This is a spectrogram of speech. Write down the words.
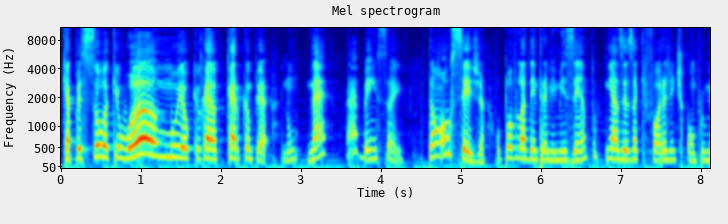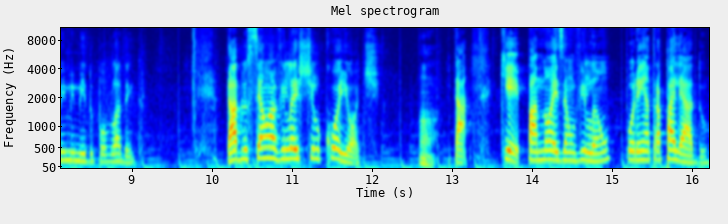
que a pessoa que eu amo, eu que eu quero, quero não, né? É bem isso aí. Então, ou seja, o povo lá dentro é mimizento e às vezes aqui fora a gente compra o mimimi do povo lá dentro. WC é uma vilã estilo coiote. Ah, Tá. Que pra nós é um vilão, porém atrapalhado.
